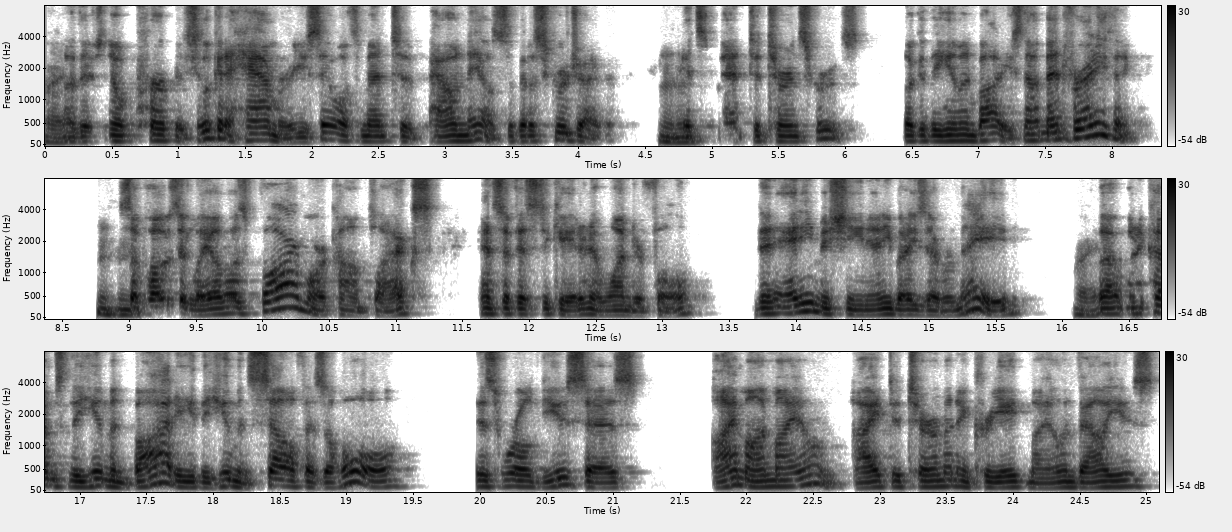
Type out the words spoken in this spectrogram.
Right. Uh, there's no purpose. You look at a hammer, you say, "Well, it's meant to pound nails." Look at a screwdriver. Mm-hmm. It's meant to turn screws. Look at the human body. It's not meant for anything. Mm-hmm. Supposedly, although it's far more complex and sophisticated and wonderful than any machine anybody's ever made. Right. But when it comes to the human body, the human self as a whole, this worldview says, I'm on my own. I determine and create my own values,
